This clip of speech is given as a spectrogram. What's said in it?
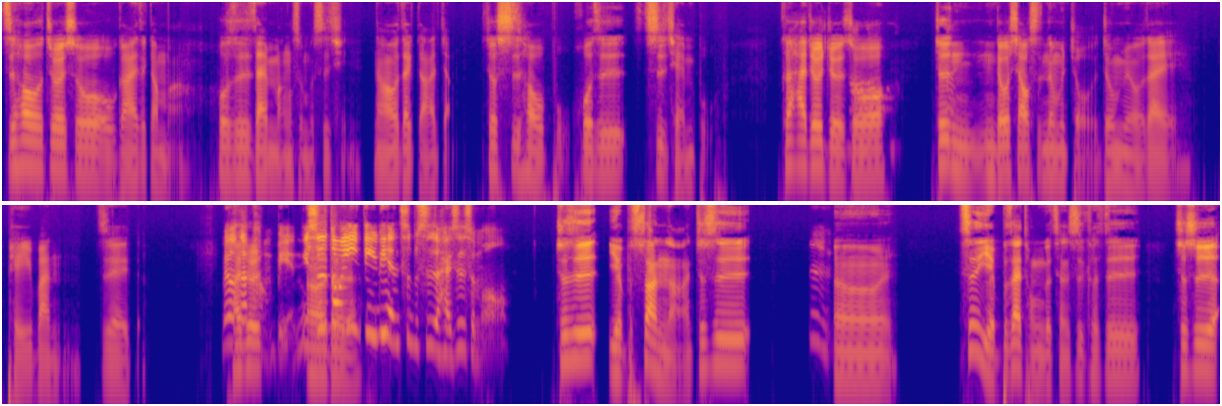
之后就会说我刚才在干嘛，或是在忙什么事情，然后再跟他讲，就事后补或是事前补，可他就会觉得说，哦就是你嗯。你都消失那么久了，都没有在陪伴之类的，没有在旁边。你呃是都异地恋是不是？还是什么？就是也不算啦，就是嗯，嗯、呃是也不在同一个城市，可是就是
